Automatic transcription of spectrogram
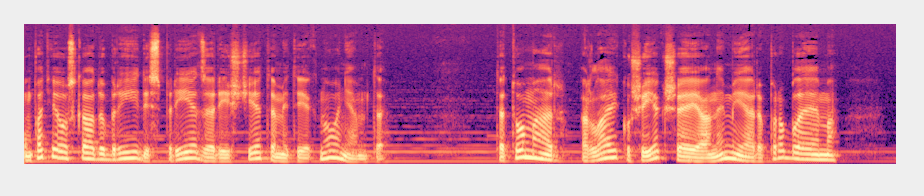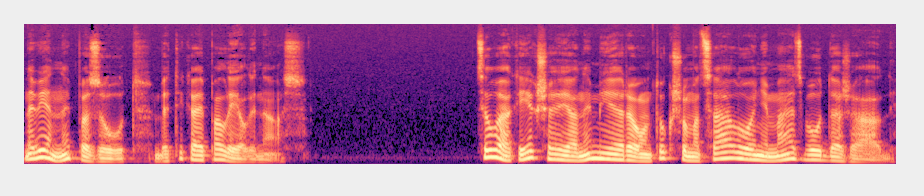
Un pat jau uz kādu brīdi spriedze arī šķietami tiek noņemta, tad tomēr ar laiku šī iekšējā nemiera problēma nevien nepazūd, bet tikai palielinās. Cilvēka iekšējā nemiera un tukšuma cēloņi mēdz būt dažādi.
